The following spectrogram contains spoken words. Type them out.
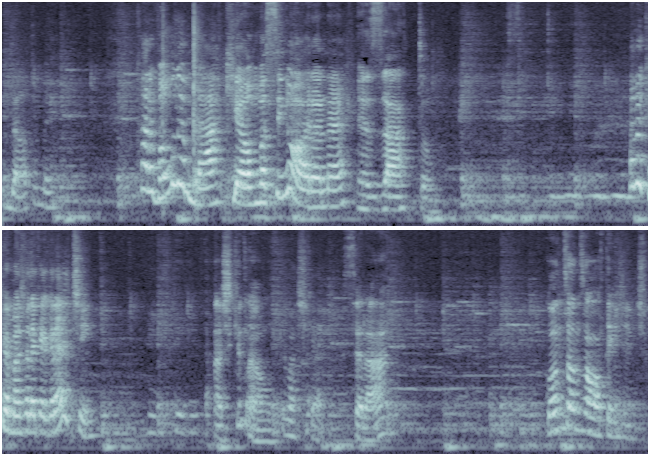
E dela também. Cara, vamos lembrar que é uma senhora, né? Exato. Ela que é mais velha que a Gretchen? Acho que não. Eu acho que é. Será? Quantos anos ela tem, gente?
